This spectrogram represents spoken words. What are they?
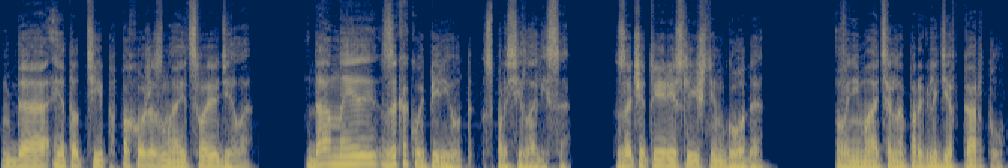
Да, этот тип, похоже, знает свое дело. «Данные за какой период?» — спросила Алиса. «За четыре с лишним года». Внимательно проглядев карту,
